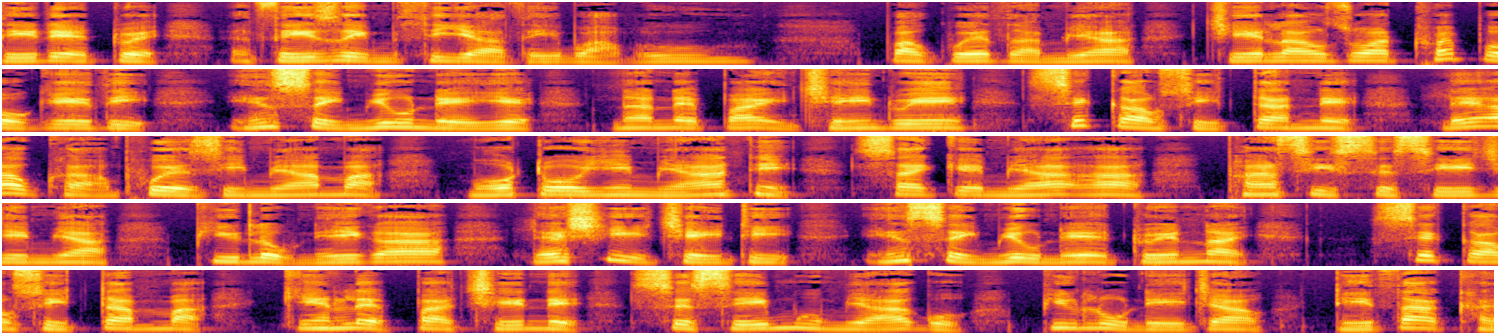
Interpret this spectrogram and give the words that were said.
သေးတဲ့အတွက်အသေးစိတ်မသိရသေးပါဘူး။ပောက်ကွဲသံများခြေလောင်စွာထွက်ပေါ်ခဲ့သည့်အင်းစိန်မြို့နယ်ရဲ့နာနယ်ပိုင်းအချိန်တွင်စစ်ကောင်စီတပ်နှင့်လက်အောက်ခံအဖွဲ့အစည်းများမှမော်တော်ယာဉ်များနှင့်စိုက်ကယ်များအားဖမ်းဆီးစစ်ဆေးခြင်းများပြုလုပ်နေကလက်ရှိအချိန်ထိအင်းစိန်မြို့နယ်အတွင်း၌ စစ်ကောင်စီတပ်မှကင်းလက်ပတ်ချင်းနှင့်စစ်ဆေးမှုများကို ပြုလုပ်နေကြောင်းဒေသခံ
